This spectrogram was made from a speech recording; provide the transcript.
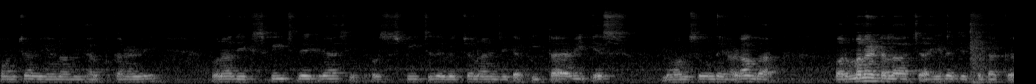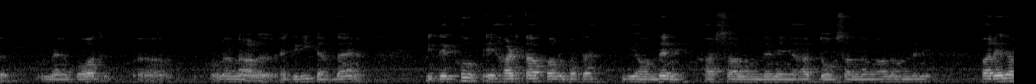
ਪਹੁੰਚਣ ਲਈ ਉਹਨਾਂ ਦੀ ਹੈਲਪ ਕਰਨ ਲਈ। ਉਹਨਾਂ ਦੀ ਇੱਕ ਸਪੀਚ ਦੇਖ ਰਿਹਾ ਸੀ। ਉਸ ਸਪੀਚ ਦੇ ਵਿੱਚ ਉਹਨਾਂ ਨੇ ਜ਼ਿਕਰ ਕੀਤਾ ਹੈ ਵੀ ਇਸ ਮੌਨਸੂਨ ਦੇ ਹੜ੍ਹਾਂ ਦਾ ਪਰਮਨੈਂਟ ਇਲਾਜ ਚਾਹੀਦਾ ਜਿੱਥੇ ਤੱਕ ਮੈਂ ਬਹੁਤ ਉਹਨਾਂ ਨਾਲ ਐਗਰੀ ਕਰਦਾ ਹਾਂ। ਵੀ ਦੇਖੋ ਇਹ ਹੜ੍ਹ ਤਾਂ ਆਪਾਂ ਨੂੰ ਪਤਾ ਵੀ ਆਉਂਦੇ ਨੇ ਹਰ ਸਾਲ ਆਉਂਦੇ ਨੇ ਜਾਂ ਹਰ 2 ਸਾਲਾਂ ਬਾਅਦ ਆਉਂਦੇ ਨੇ ਪਰ ਇਹਦਾ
